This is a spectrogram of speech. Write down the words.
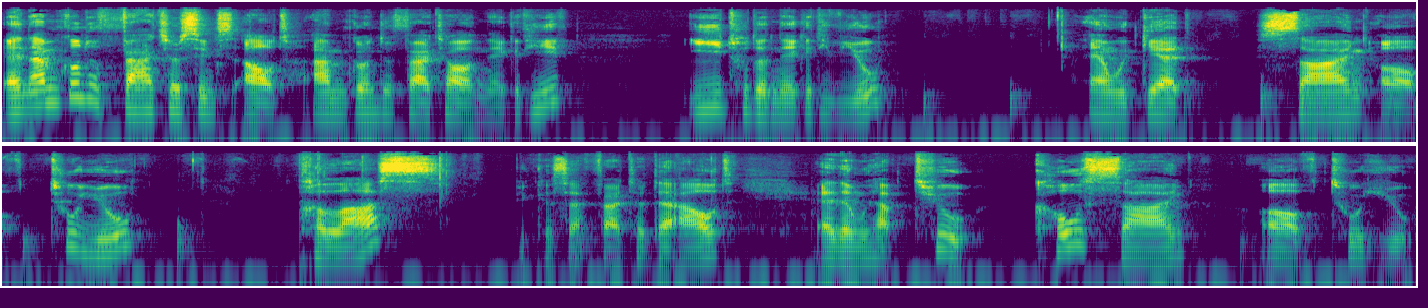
And I'm going to factor things out. I'm going to factor out negative e to the negative u, and we get sine of 2u plus, because I factored that out, and then we have 2 cosine of 2u.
